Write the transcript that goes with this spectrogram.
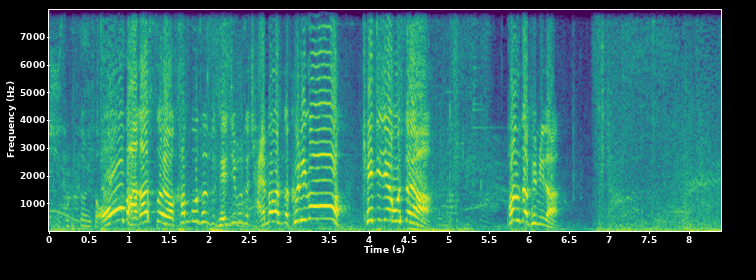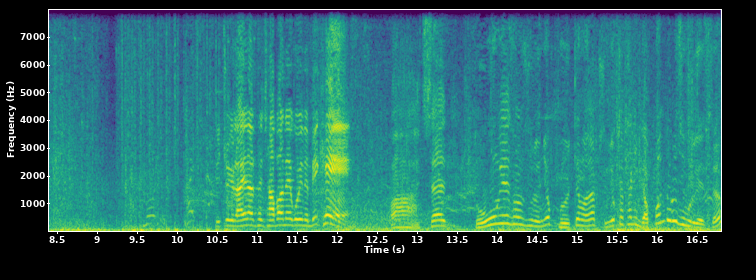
지속성에서 어 막았어요. 캄보 선수 대지분수 잘 막았습니다. 그리고 켄지 제하고 있어요. 바로 잡힙니다. 뒤쪽에 라인한테 잡아내고 있는 미키. 와 진짜 노홍일 선수는요 볼 때마다 중력타 탄이 몇 번 도는지 모르겠어요.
